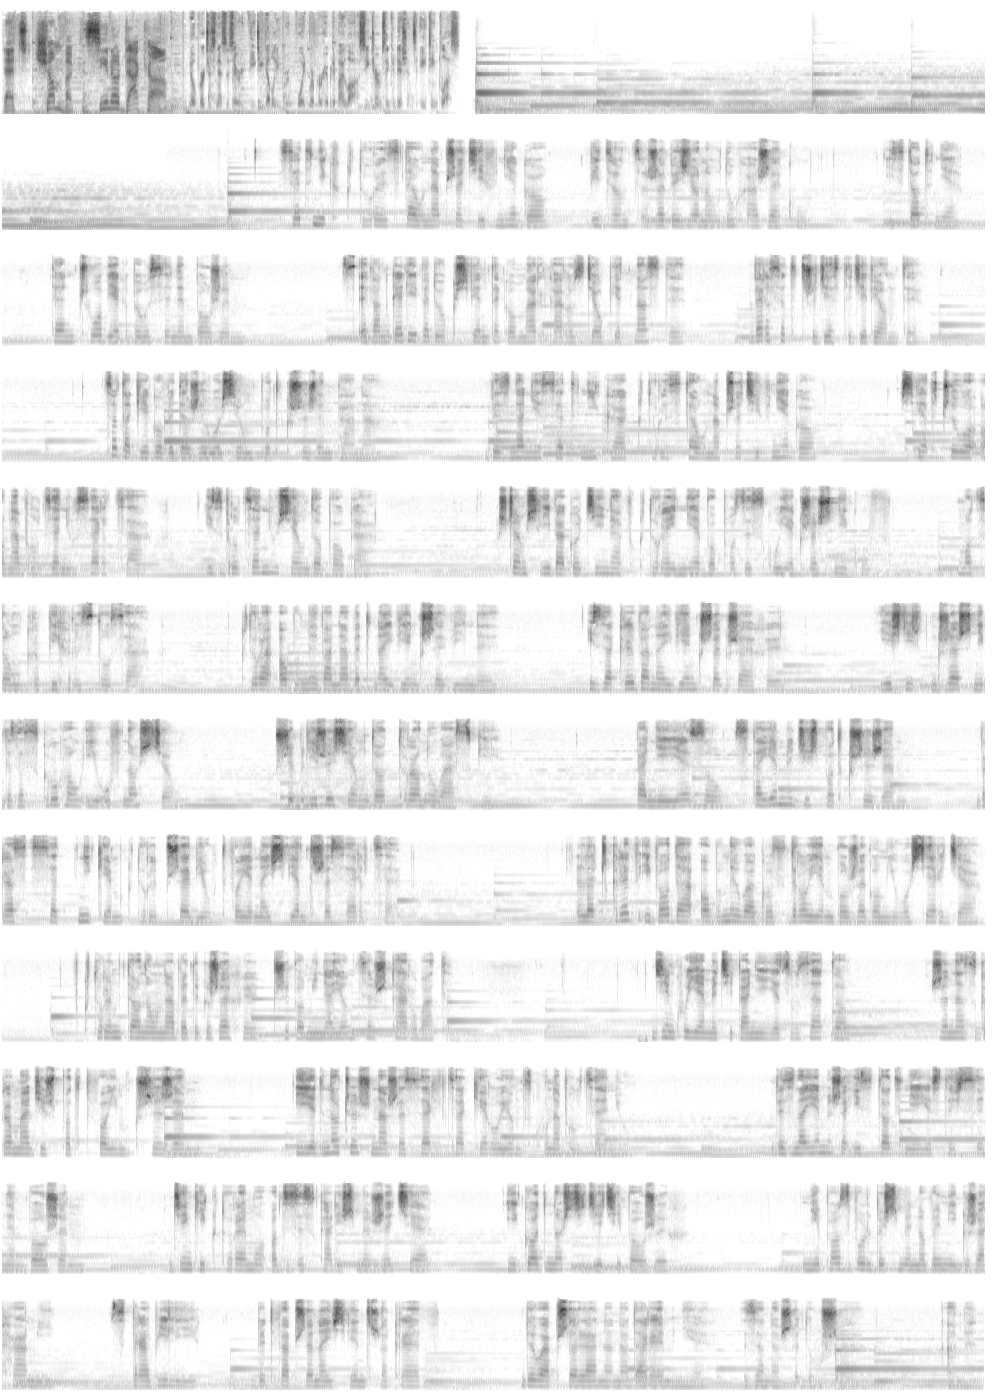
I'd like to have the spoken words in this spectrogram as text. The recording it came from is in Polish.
That's chumbacasino.com. No purchase necessary. VGW Group. Void were prohibited by law. See terms and conditions. 18 plus. Setnik, który stał naprzeciw niego, widząc, że wyzionął ducha, rzekł: Istotnie, ten człowiek był synem Bożym. Z Ewangelii według świętego Marka, rozdział 15, werset 39. Co takiego wydarzyło się pod krzyżem Pana? Wyznanie setnika, który stał naprzeciw niego, świadczyło o nawróceniu serca i zwróceniu się do Boga. Szczęśliwa godzina, w której niebo pozyskuje grzeszników mocą krwi Chrystusa, która obmywa nawet największe winy i zakrywa największe grzechy. Jeśli grzesznik ze skruchą i ufnością przybliży się do tronu łaski. Panie Jezu, stajemy dziś pod krzyżem wraz z setnikiem, który przebił Twoje najświętsze serce. Lecz krew i woda obmyła go zdrojem Bożego miłosierdzia, w którym toną nawet grzechy przypominające szkarłat. Dziękujemy Ci, Panie Jezu, za to, że nas gromadzisz pod Twoim krzyżem i jednoczysz nasze serca, kierując ku nawróceniu. Wyznajemy, że istotnie jesteś Synem Bożym, dzięki któremu odzyskaliśmy życie i godność dzieci Bożych. Nie pozwól, byśmy nowymi grzechami sprawili, by Twa przenajświętsza krew była przelana nadaremnie za nasze dusze. Amen.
